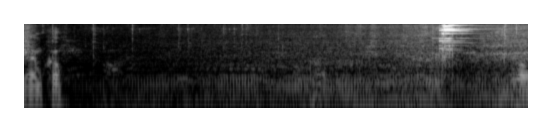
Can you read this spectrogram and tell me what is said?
nhà em không? Đó. rồi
